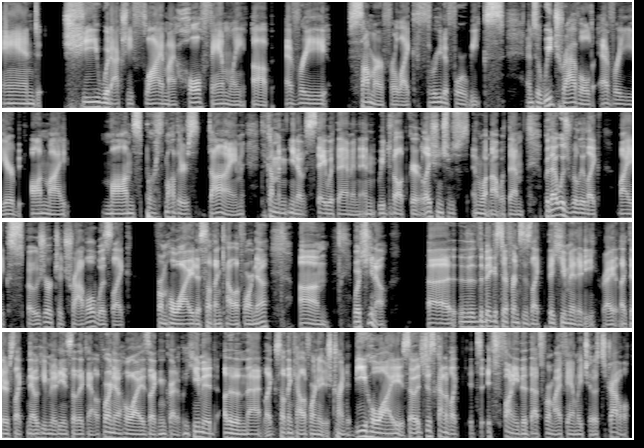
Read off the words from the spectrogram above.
and she would actually fly my whole family up every summer for like 3 to 4 weeks and so we traveled every year on my mom's birth mother's dime to come and you know stay with them and, and we developed great relationships and whatnot with them. But that was really like my exposure to travel was like from hawaii to southern california um, which you know uh, the, the biggest difference is like the humidity right? Like there's like no humidity in southern california. Hawaii is like incredibly humid. Other than that like southern california is trying to be hawaii. So it's just kind of like it's it's funny that that's where my family chose to travel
